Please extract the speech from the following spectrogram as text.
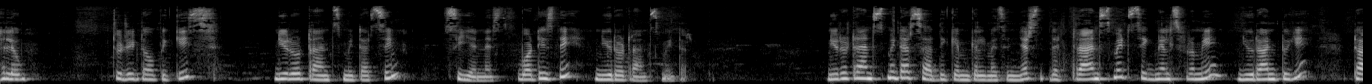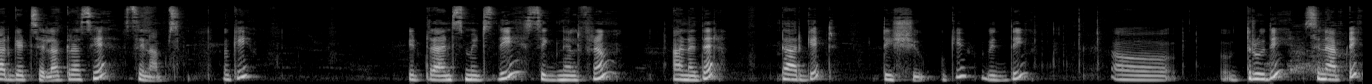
Hello. Today topic is neurotransmitters in CNS. What is the neurotransmitter? Neurotransmitters are the chemical messengers that transmit signals from a neuron to a target cell across a synapse. Okay. It transmits the signal from another target tissue. Okay. With the uh, through the synaptic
